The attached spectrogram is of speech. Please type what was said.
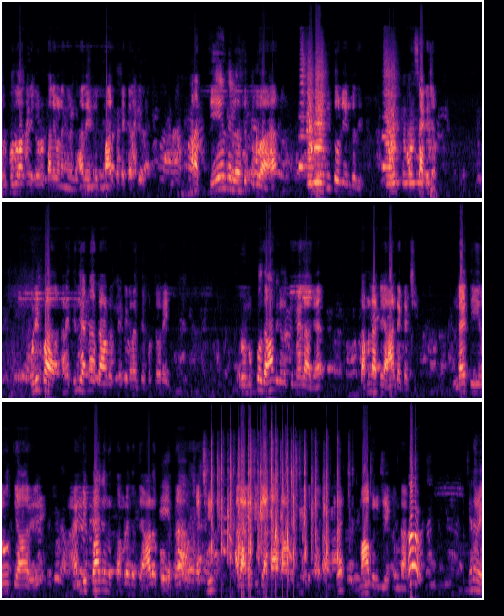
ஒரு பொதுவாக எல்லோரும் தலைவணங்க வேண்டும் அதுல எங்களுக்கு மாறுபட்ட கருத்து இல்லை. ஆனா தேர்தல் வந்து பொதுவா வெற்றி தோல்வி என்பது சகஜம். குறிப்பா அனைத்து அண்ணா திராவிட முன்னேற்ற கழகத்தை பொறுத்தவரை ஒரு முப்பது ஆண்டுகளுக்கு மேலாக தமிழ்நாட்டை ஆண்ட கட்சி. ரெண்டாயிரத்தி இருபத்தி ஆறில் கண்டிப்பாக இந்த தமிழகத்தை ஆளப்போகின்ற ஒரு கட்சி அது அனைத்து இந்திய அண்ணா திராவிட மாபெரும் இயக்கம் தான். எனவே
